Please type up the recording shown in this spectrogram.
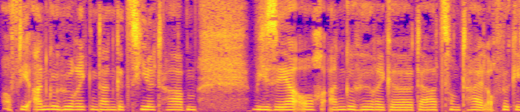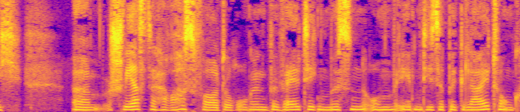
auf die Angehörigen dann gezielt haben, wie sehr auch Angehörige da zum Teil auch wirklich ähm, schwerste Herausforderungen bewältigen müssen, um eben diese Begleitung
